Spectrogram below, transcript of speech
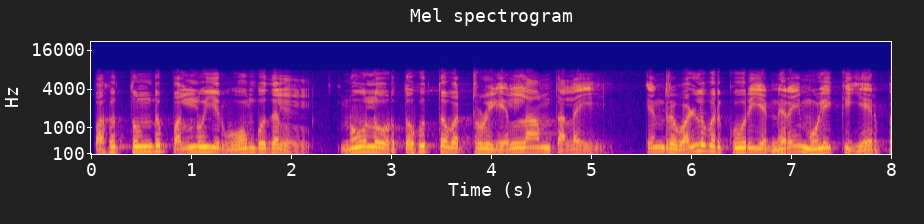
பகுத்துண்டு பல்லுயிர் ஓம்புதல் நூலோர் தொகுத்தவற்றுள் எல்லாம் தலை என்று வள்ளுவர் கூறிய நிறைமொழிக்கு ஏற்ப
